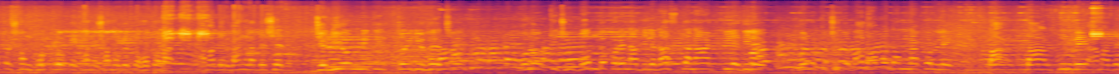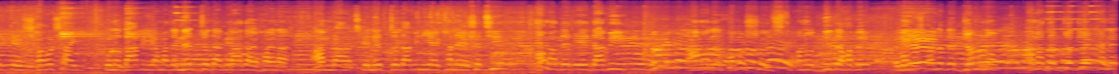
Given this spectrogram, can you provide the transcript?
এত সংখ্যক লোক এখানে সমবেত হতো না। আমাদের বাংলাদেশের যে নিয়ম নীতি তৈরি হয়েছে কোনো কিছু বন্ধ করে না দিলে, রাস্তা না আটকিয়ে দিলে, কোনো কিছুকে বাধা প্রদান না করলে তার পূর্বে আমাদেরকে সহসাই কোনো দাবি, আমাদের ন্যায্য দাবি আদায় হয় না। আমরা আজকে ন্যায্য দাবি নিয়ে এখানে এসেছি। আমাদের এই দাবি আমাদের অবশ্যই সনদ দিতে হবে এবং সনদের জন্য আমাদের যদি এখানে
